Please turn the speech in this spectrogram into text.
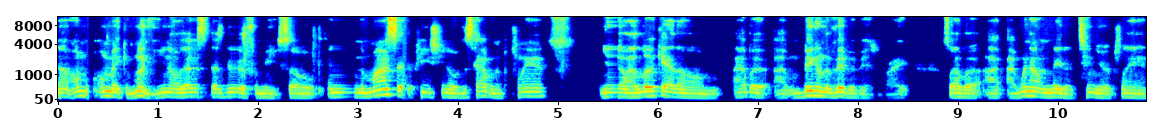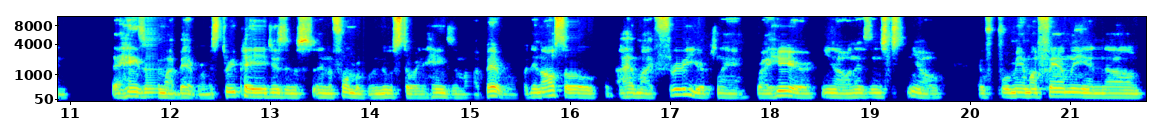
categories, I'm, I'm making money. You know, that's that's good for me. So in the mindset piece, you know, just having a plan. You know, I look at um, I have a I'm big on the vivid vision, right? So I have a I, I went out and made a 10 year plan that hangs in my bedroom. It's three pages in, in the form of a news story that hangs in my bedroom. But then also I have my three year plan right here. You know, and it's you know for me and my family and um,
